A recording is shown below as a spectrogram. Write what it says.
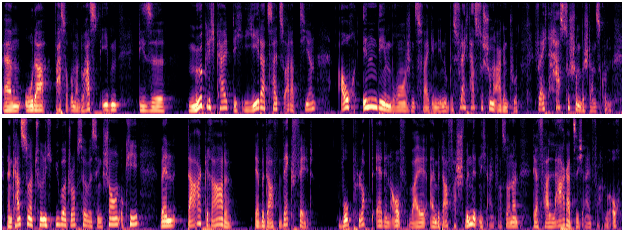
Ähm, oder was auch immer. Du hast eben diese Möglichkeit, dich jederzeit zu adaptieren, auch in dem Branchenzweig, in dem du bist. Vielleicht hast du schon eine Agentur, vielleicht hast du schon Bestandskunden. Dann kannst du natürlich über Drop Servicing schauen, okay, wenn da gerade der Bedarf wegfällt, wo ploppt er denn auf? Weil ein Bedarf verschwindet nicht einfach, sondern der verlagert sich einfach nur. Auch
